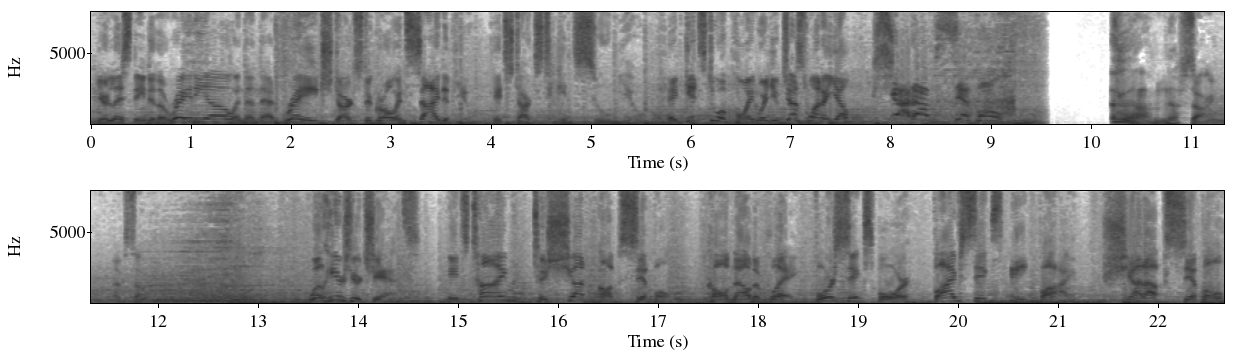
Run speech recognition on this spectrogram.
You're listening to the radio, and then that rage starts to grow inside of you. It starts to consume you. It gets to a point where you just want to yell, Shut up, Sipple! no, sorry. I'm sorry. Well, here's your chance. It's time to shut up, Sipple. Call now to play 464 5685. Shut up, Sipple.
